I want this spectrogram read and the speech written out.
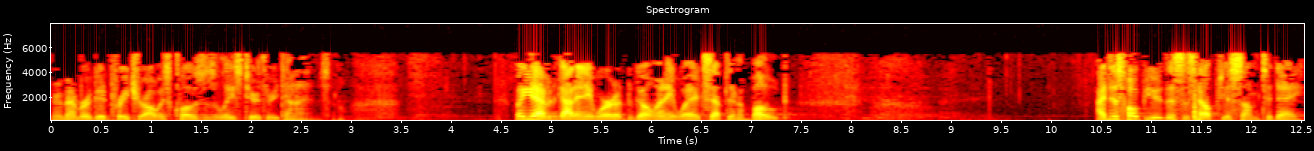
Remember, a good preacher always closes at least two or three times. But you haven't got anywhere to go anyway, except in a boat. I just hope you this has helped you some today.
